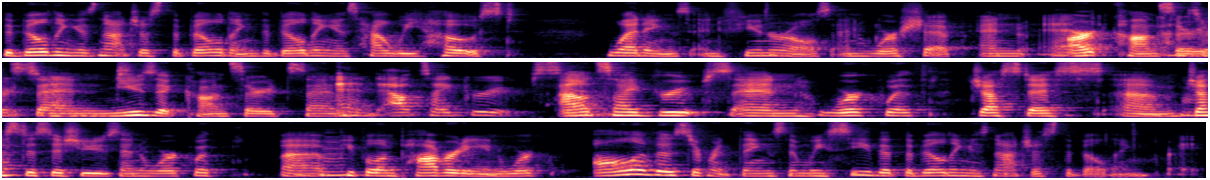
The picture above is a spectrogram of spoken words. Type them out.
the building is not just the building, the building is how we host weddings and funerals and worship and, And art concerts, concerts and, and- music concerts and, And outside groups. outside groups and work with justice um, justice issues and work with uh, people in poverty and work all of those different things then we see that the building is not just the building Right.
